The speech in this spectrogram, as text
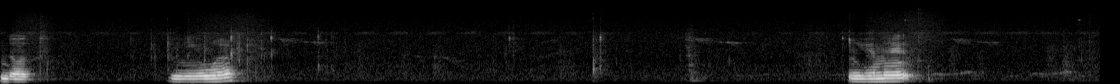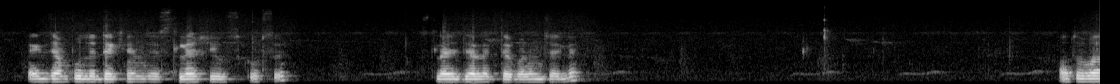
dot new app এখানে এক্সাম্পলে দেখেন যে স্ল্যাশ ইউজ করছে। স্ল্যাশ দিয়ে লিখতে পারেন চাইলে। অথবা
